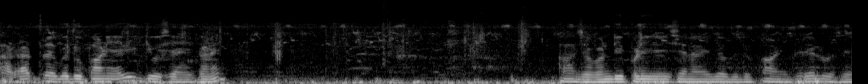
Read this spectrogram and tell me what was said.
આ રાત્રે બધું પાણી આવી ગયું છે અહીં ઘણે. આ જો વંડી પડી ગઈ છે ને અહીં જો બધું પાણી ભરેલું છે.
